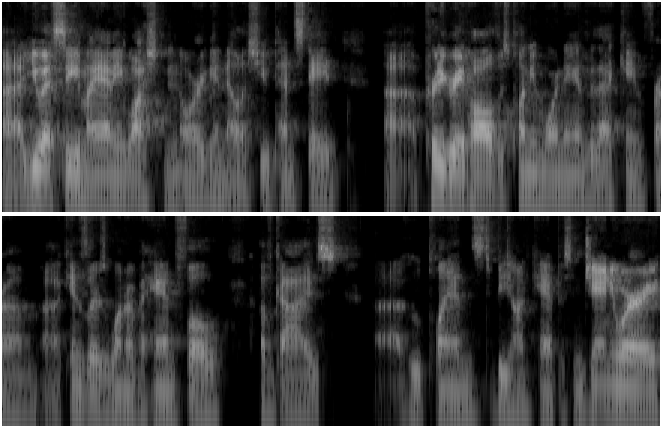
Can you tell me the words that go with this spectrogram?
uh, USC, Miami, Washington, Oregon, LSU, Penn State. Uh, pretty great haul. There's plenty more names where that came from. Uh, Kinsler is one of a handful of guys uh, who plans to be on campus in January.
